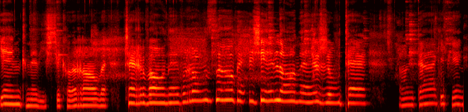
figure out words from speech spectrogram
piękne liście kolorowe, czerwone, brązowe, zielone, żółte. Oj, takie piękne.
